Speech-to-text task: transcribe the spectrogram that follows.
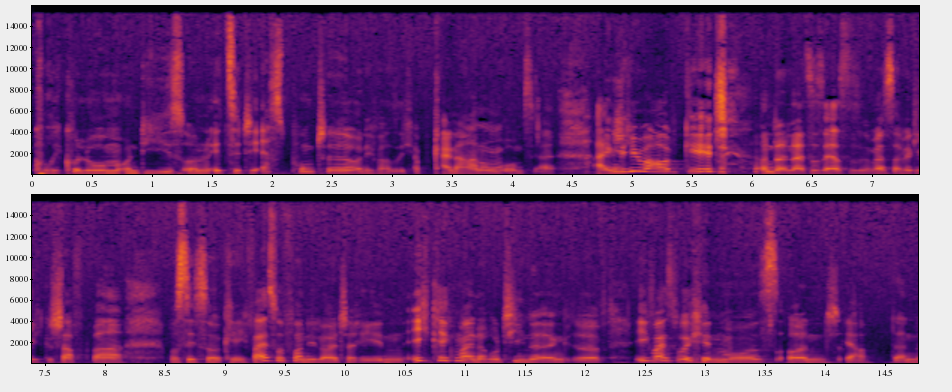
Curriculum und dies und ECTS-Punkte und ich war ich habe keine Ahnung, worum es ja eigentlich überhaupt geht. Und dann, als das erste Semester wirklich geschafft war, wusste ich so, okay, ich weiß, wovon die Leute reden, ich kriege meine Routine in den Griff, ich weiß, wo ich hin muss und ja, dann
